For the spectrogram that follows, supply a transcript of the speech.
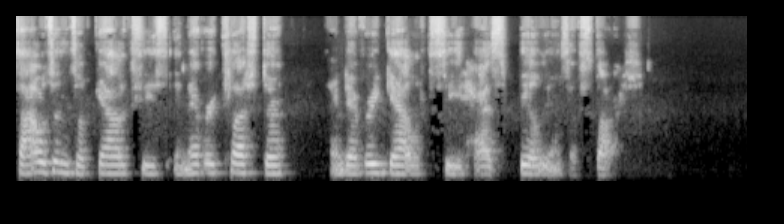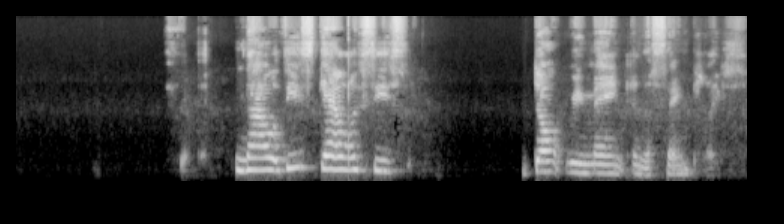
thousands of galaxies in every cluster, and every galaxy has billions of stars. Now, these galaxies don't remain in the same place.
